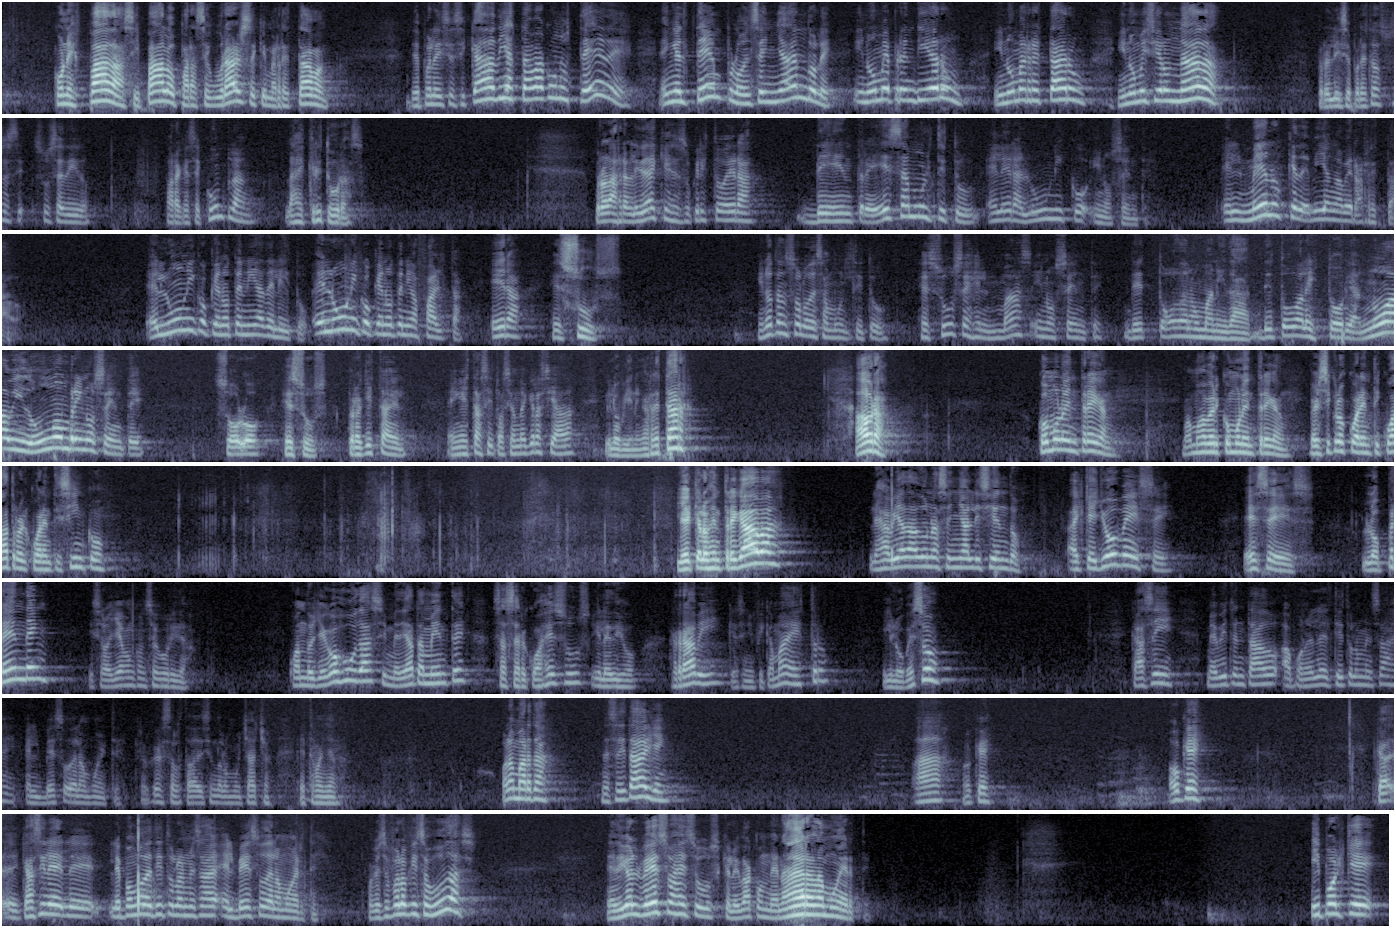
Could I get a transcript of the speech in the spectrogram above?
con espadas y palos para asegurarse que me arrestaban. Después le dice, si cada día estaba con ustedes en el templo enseñándole y no me prendieron y no me arrestaron y no me hicieron nada. Pero él dice, pero esto ha sucedido para que se cumplan las escrituras. Pero la realidad es que Jesucristo era de entre esa multitud, él era el único inocente, el menos que debían haber arrestado, el único que no tenía delito, el único que no tenía falta, era Jesús. Y no tan solo de esa multitud, Jesús es el más inocente de toda la humanidad, de toda la historia. No ha habido un hombre inocente, solo Jesús. Pero aquí está Él, en esta situación desgraciada, y lo vienen a arrestar. Ahora, ¿Cómo lo entregan? Vamos a ver cómo lo entregan. Versículos 44 al 45. Y el que los entregaba les había dado una señal diciendo, al que yo bese, ese es. Lo prenden y se lo llevan con seguridad. Cuando llegó Judas, inmediatamente se acercó a Jesús y le dijo, Rabí, que significa maestro, y lo besó. Casi me vi tentado a ponerle el título del mensaje, El beso de la muerte. Creo que se lo estaba diciendo a los muchachos esta mañana. Hola Marta, ¿necesitas a alguien? Ah, ok. Ok. Eh, casi le, le, pongo de título al mensaje El beso de la muerte. Porque eso fue lo que hizo Judas. Le dio el beso a Jesús que lo iba a condenar a la muerte. Y porque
